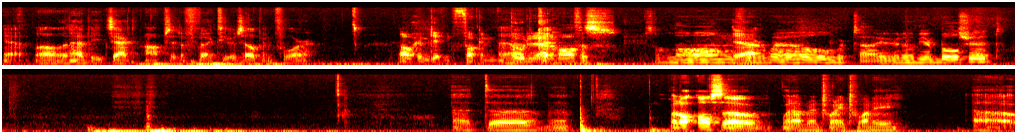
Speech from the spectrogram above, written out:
Yeah, well, it had the exact opposite effect he was hoping for. Oh, him getting fucking Yeah, booted out of office. So long, Yeah. farewell. We're tired of your bullshit. At, uh. But also, what happened in 2020 uh,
